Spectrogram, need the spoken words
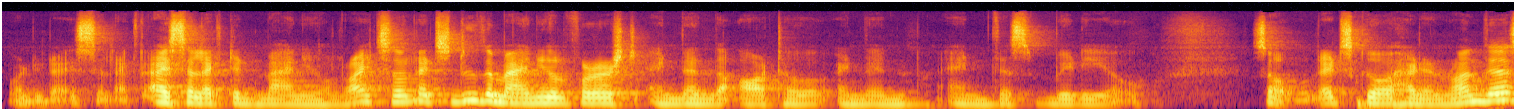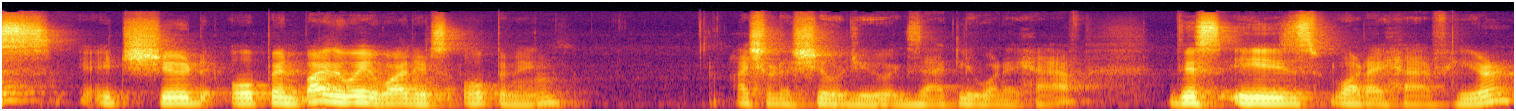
what did I select? I selected manual, right? So let's do the manual first and then the auto and then end this video. So let's go ahead and run this. It should open, by the way, while it's opening, I should have showed you exactly what I have. This is what I have here.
